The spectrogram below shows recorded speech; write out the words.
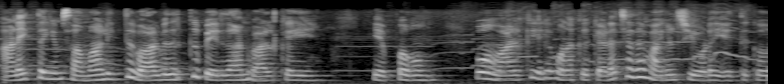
அனைத்தையும் சமாளித்து வாழ்வதற்கு பேர்தான் வாழ்க்கை. எப்பவும் உன் வாழ்க்கையில உனக்கு கிடைச்சத மகிழ்ச்சியோட ஏத்துக்கோ.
